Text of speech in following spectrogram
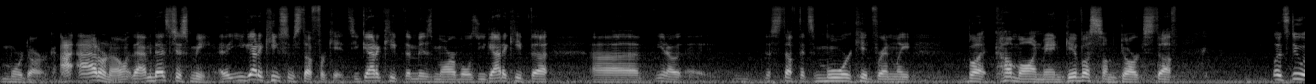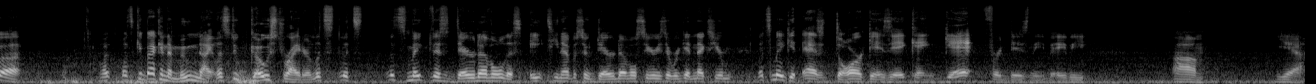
more dark. I, I don't know. I mean, that's just me. You got to keep some stuff for kids. You got to keep the Ms. Marvels. You got to keep the uh, you know the stuff that's more kid friendly. But come on, man, give us some dark stuff. Let's do a let, us get back into Moon Knight. Let's do Ghost Rider. Let's let's let's make this Daredevil, this 18 episode Daredevil series that we're getting next year. Let's make it as dark as it can get for Disney, baby. Um, yeah,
